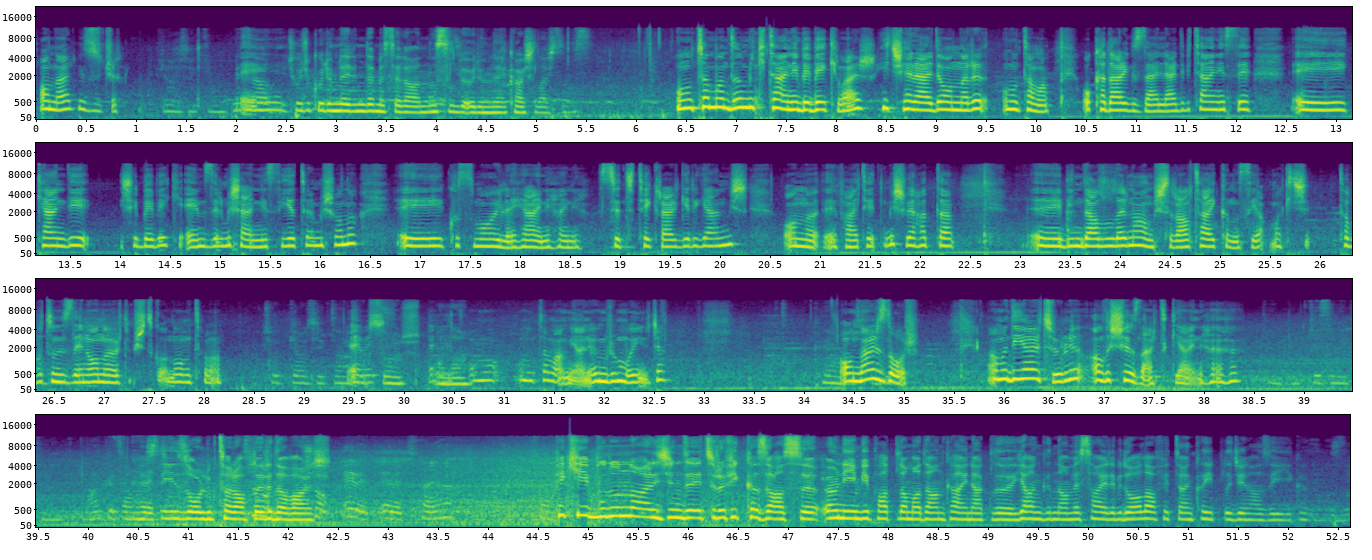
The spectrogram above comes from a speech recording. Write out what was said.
Onlar üzücü. Gerçekten. Mesela çocuk ölümlerinde mesela nasıl bir ölümle karşılaştınız? Unutamadığım iki tane bebek var. Hiç herhalde onları unutamam. O kadar güzellerdi. Bir tanesi e, kendi şey bebek emzirmiş annesi yatırmış onu e, kusmoyla yani hani süt tekrar geri gelmiş onunla vefat etmiş ve hatta e, bindallılarını almışlar 6 ay kınası yapmak için. Tabutun üzerine onu örtmüştük onu unutamam. Çok gerçekten Evet. çok zor. Evet, Allah. onu unutamam yani ömrüm boyunca. Onlar zor. Ama diğer türlü alışıyoruz artık yani. Kesinlikle. Hakikaten Evet. mesleğin zorluk tarafları da var. Evet, evet. Peki bunun haricinde trafik kazası, örneğin bir patlamadan kaynaklı, yangından vesaire bir doğal afetten kayıplı cenazeyi yıkadığınızda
